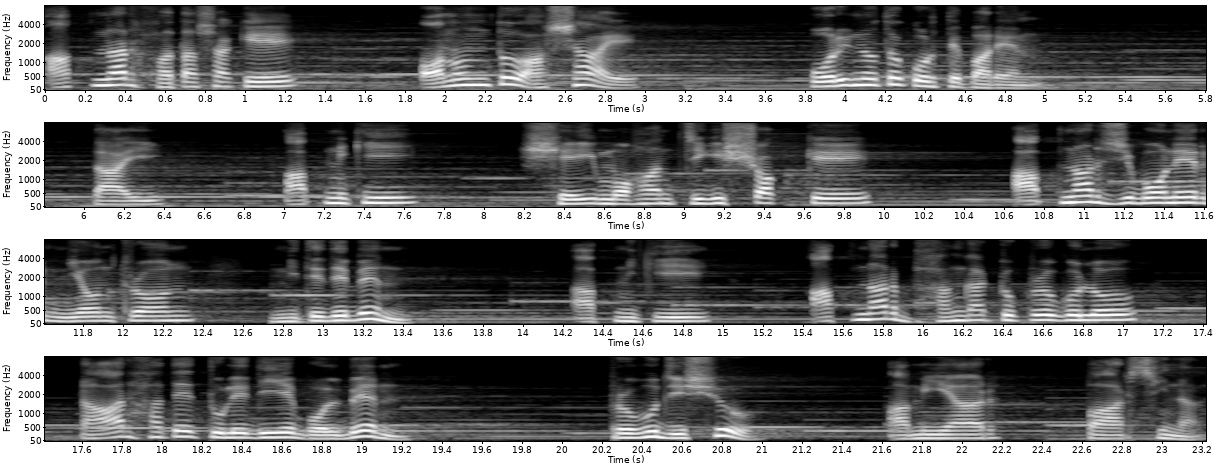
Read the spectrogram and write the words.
আপনার হতাশাকে অনন্ত আশায় পরিণত করতে পারেন। তাই আপনি কি সেই মহান চিকিৎসককে আপনার জীবনের নিয়ন্ত্রণ নিতে দেবেন? আপনি কি আপনার ভাঙ্গা টুকরোগুলো তার হাতে তুলে দিয়ে বলবেন? প্রভু যিশু, আমি আর পারছি না।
